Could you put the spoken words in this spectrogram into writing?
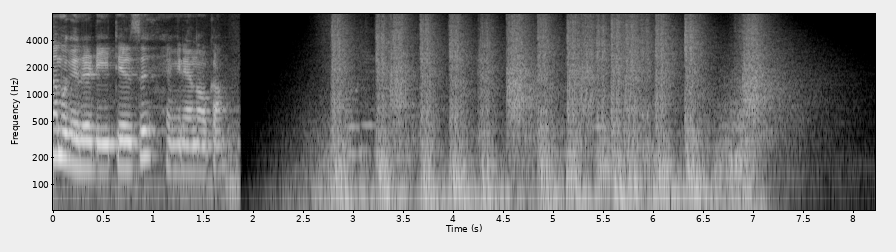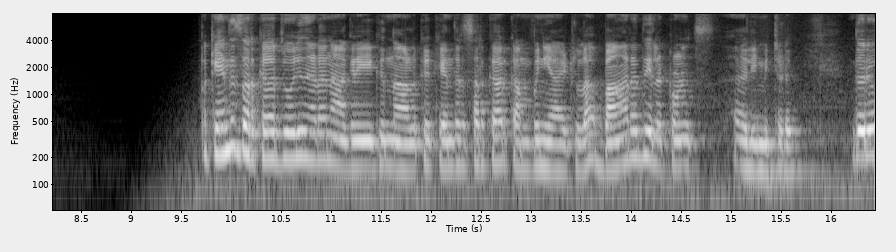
നമുക്ക് ഇതിന്റെ ഡീറ്റെയിൽസ് എങ്ങനെയാ നോക്കാം. കേന്ദ്ര സർക്കാർ ജോലി നേടാൻ ആഗ്രഹിക്കുന്ന ആൾക്ക് കേന്ദ്ര സർക്കാർ കമ്പനി ആയിട്ടുള്ള ഭാരത് ഇലക്ട്രോണിക്സ് ലിമിറ്റഡ്. ഇതൊരു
